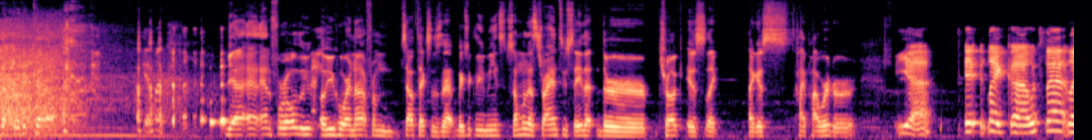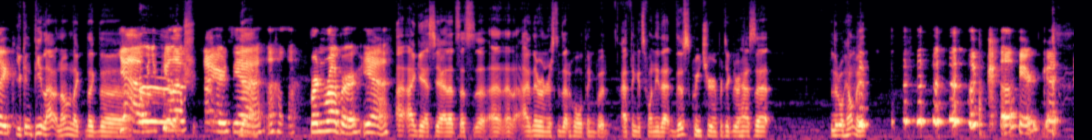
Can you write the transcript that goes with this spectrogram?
yeah, and, and for all of of you who are not from South Texas, that basically means someone that's trying to say that their truck is like, I guess, high powered or yeah. It like uh what's that? Like you can peel out, no? Like like the yeah, when you peel out tires, yeah. Uh-huh. Burn rubber, yeah. I, I guess yeah, that's that's uh, and, and I've never understood that whole thing, but I think it's funny that this creature in particular has that little helmet. haircut.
